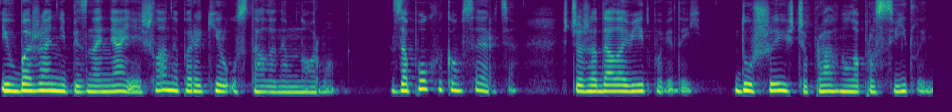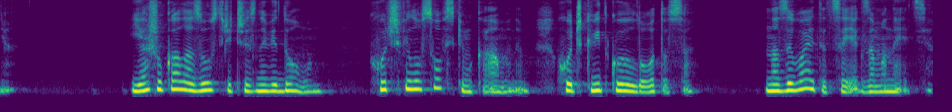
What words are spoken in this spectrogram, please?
І в бажанні пізнання я йшла наперекір усталеним нормам, за покликом серця, що жадала відповідей, душі, що прагнула просвітлення. Я шукала зустрічі з невідомим, хоч філософським каменем, хоч квіткою лотоса. Називайте це як заманеться.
